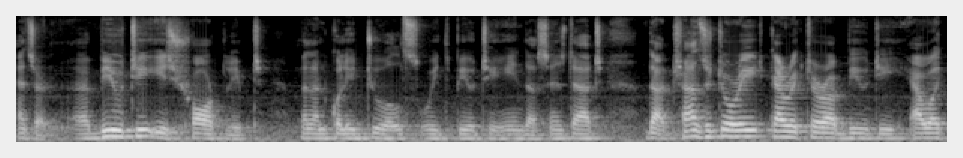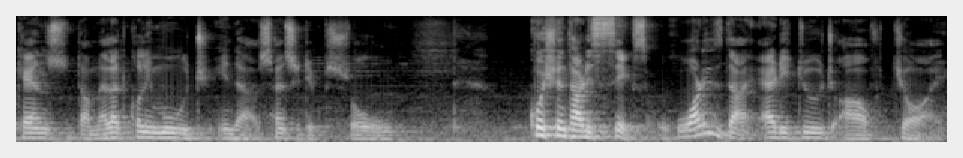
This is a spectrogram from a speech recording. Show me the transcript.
Answer. Uh, beauty is short-lived. Melancholy duels with beauty in the sense that the transitory character of beauty awakens the melancholy mood in the sensitive soul. Question 36. What is the attitude of joy?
